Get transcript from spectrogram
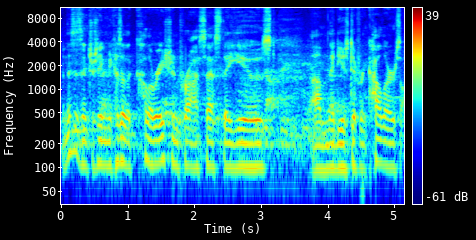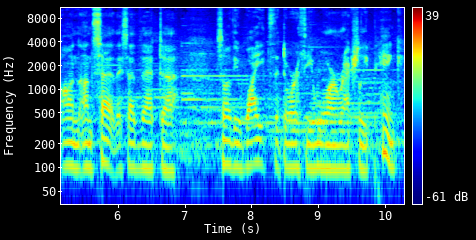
And this is interesting because of the coloration process they used. Um, they'd use different colors on, on set. They said that uh, some of the whites that Dorothy wore were actually pink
